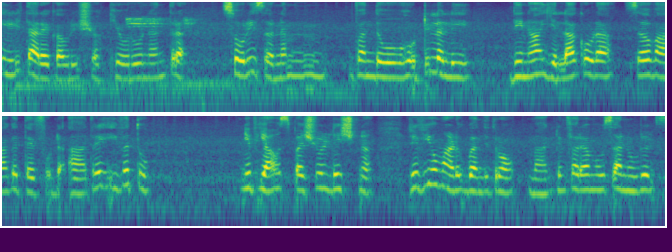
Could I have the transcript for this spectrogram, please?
ಹೇಳ್ತಾರೆ ಗೌರಿ ಶಕ್ಯವರು ನಂತರ ಸೋರಿ ಸರ್ ನಮ್ಮ ಒಂದು ಹೋಟೆಲಲ್ಲಿ ದಿನ ಎಲ್ಲ ಕೂಡ ಸರ್ವ್ ಆಗುತ್ತೆ ಫುಡ್ ಆದರೆ ಇವತ್ತು ನೀವು ಯಾವ ಸ್ಪೆಷಲ್ ಡಿಶ್ನ ರಿವ್ಯೂ ಮಾಡೋಕ್ಕೆ ಬಂದಿದ್ರು ಮ್ಯಾಗ್ನಿಫರ ಮೂಸಾ ನೂಡಲ್ಸ್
